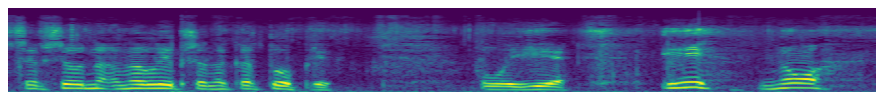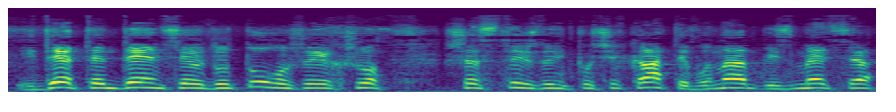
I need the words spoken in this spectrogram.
це все налипше на картоплі. О, є. І ну, йде тенденція до того, що якщо ще з тиждень почекати, вона візьметься,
